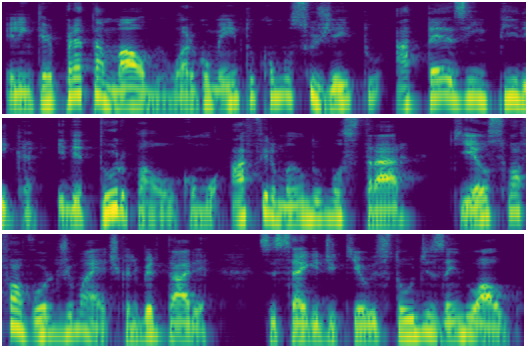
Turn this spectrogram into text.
Ele interpreta mal meu argumento como sujeito à tese empírica e deturpa-o como afirmando mostrar que eu sou a favor de uma ética libertária, se segue de que eu estou dizendo algo,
